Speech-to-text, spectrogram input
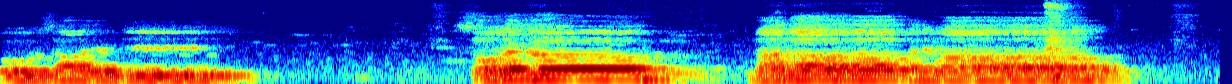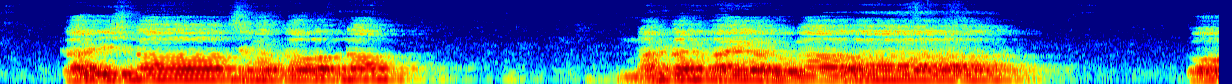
ਗੁਰੂ ਸਾਹਿਬ ਜੀ ਸੋਰਠ ਮਹਲਾ ਪੰਜਵਾ ਕਰ ਇਸ਼ਨਾਨ ਸਿਮਰ ਪ੍ਰਭ ਆਪਣਾ ਮਨ ਤਨ ਪੈ ਅਰੋਗਾ ਕੋਟ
